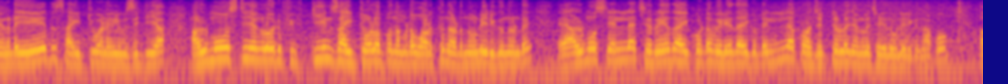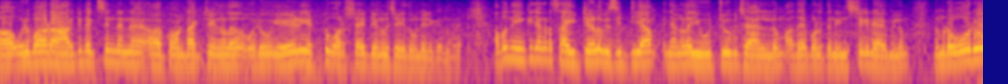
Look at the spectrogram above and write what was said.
ഞങ്ങളുടെ ഏത് സൈറ്റ് വേണമെങ്കിലും വിസിറ്റ് ചെയ്യുക ആൾമോസ്റ്റ് ഞങ്ങൾ ഒരു ഫിഫ്റ്റീൻ സൈറ്റോളം നമ്മുടെ വർക്ക് നടന്നുകൊണ്ടിരിക്കുന്നുണ്ട്. ആൾമോസ്റ്റ് എല്ലാ ചെറിയതായിക്കോട്ടെ വലിയതായിക്കോട്ടെ എല്ലാ പ്രോജക്റ്റുകളും ഞങ്ങൾ ചെയ്തുകൊണ്ടിരിക്കുന്നത് അപ്പോൾ ഒരുപാട് ആർക്കിടെക്ട്സിന്റെ തന്നെ കോൺടാക്ട് ഞങ്ങൾ ഒരു ഏഴ് എട്ട് വർഷമായിട്ട് ഞങ്ങൾ ചെയ്തുകൊണ്ടിരിക്കുന്നത്. അപ്പോൾ നിങ്ങൾക്ക് ഞങ്ങളുടെ സൈറ്റുകൾ വിസിറ്റ് ചെയ്യാം ഞങ്ങളെ യൂട്യൂബ് ചാനലിലും അതേപോലെ തന്നെ ഇൻസ്റ്റഗ്രാമിലും നമ്മുടെ ഓരോ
